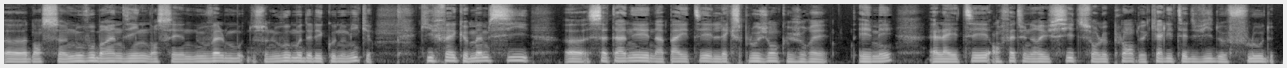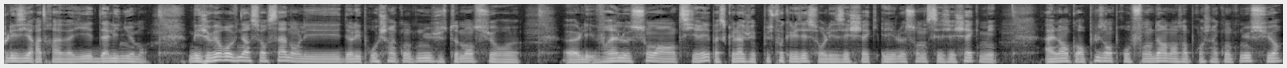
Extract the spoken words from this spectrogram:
euh, dans ce nouveau branding, dans ces nouvelles, ce nouveau modèle économique, qui fait que même si euh, cette année n'a pas été l'explosion que j'aurais aimé, elle a été en fait une réussite sur le plan de qualité de vie, de flow, de plaisir à travailler, d'alignement. Mais je vais revenir sur ça dans les, dans les prochains contenus justement sur euh, euh, les vraies leçons à en tirer parce que là je vais plus focaliser sur les échecs et les leçons de ces échecs mais aller encore plus en profondeur dans un prochain contenu sur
